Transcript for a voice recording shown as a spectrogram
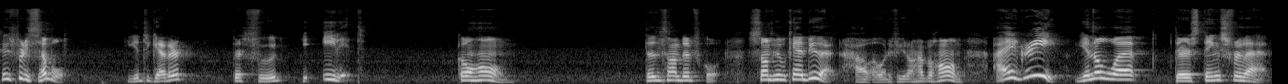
seems pretty simple. You get together, there's food, you eat it. Go home. Doesn't sound difficult. Some people can't do that. How? What if you don't have a home? I agree. You know what? There's things for that.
